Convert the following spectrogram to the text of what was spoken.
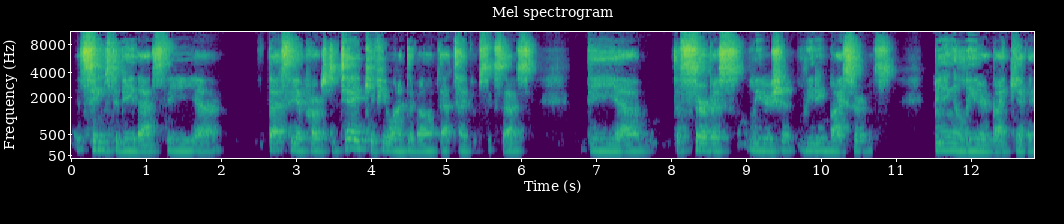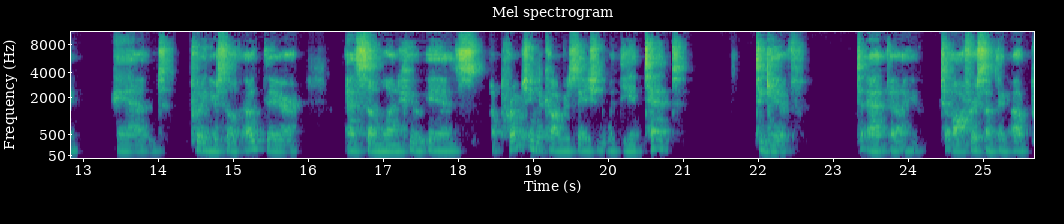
It seems to be that's the uh, that's the approach to take if you want to develop that type of success the uh, the service leadership, leading by service, being a leader by giving, and putting yourself out there as someone who is approaching the conversation with the intent to give, to add value, to offer something up.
